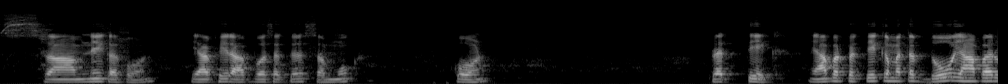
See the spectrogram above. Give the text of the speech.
सामने का कोण या फिर आप बोल सकते हो सम्मुख कोण, प्रत्येक। यहाँ पर प्रत्येक का मतलब दो यहाँ पर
